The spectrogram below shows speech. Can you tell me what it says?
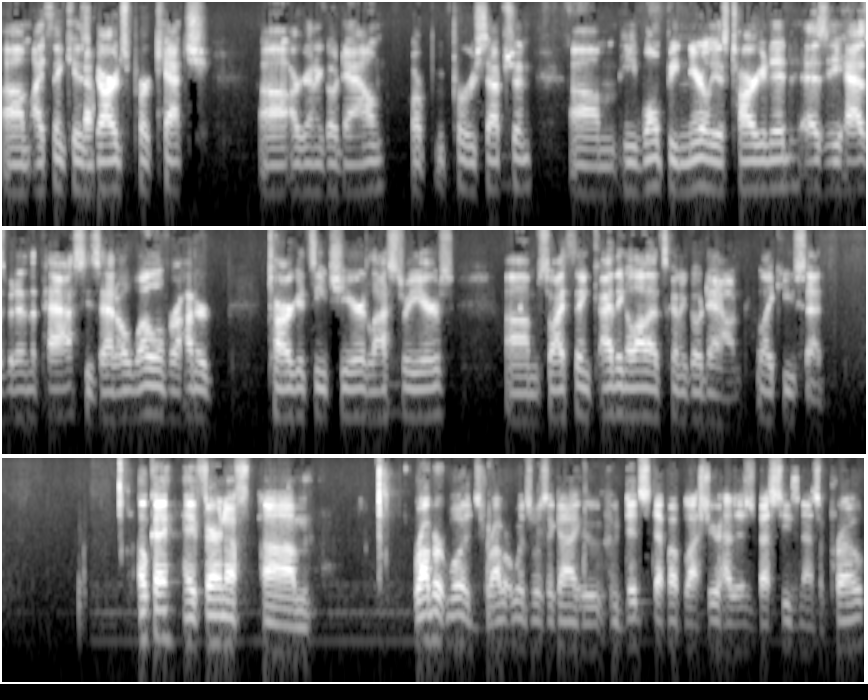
Um, I think his Yeah. yards per catch uh, are going to go down or per reception. Um, he won't be nearly as targeted as he has been in the past. He's had oh, well over 100 targets each year, the last three years. Um, so I think I think a lot of that's going to go down, like you said. Okay, hey, fair enough. Um, Robert Woods. Robert Woods was a guy who who did step up last year, had his best season as a pro.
